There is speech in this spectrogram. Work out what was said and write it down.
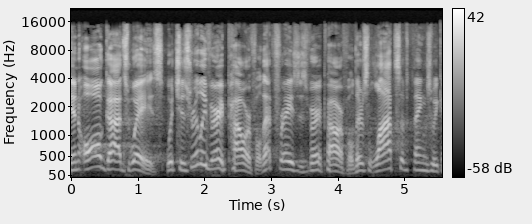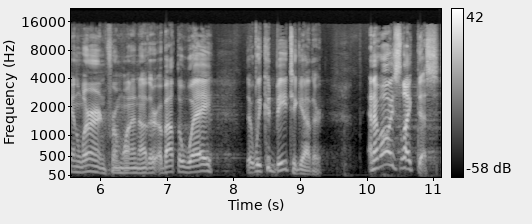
in all God's ways, which is really very powerful. That phrase is very powerful. There's lots of things we can learn from one another about the way that we could be together. And I've always liked this.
